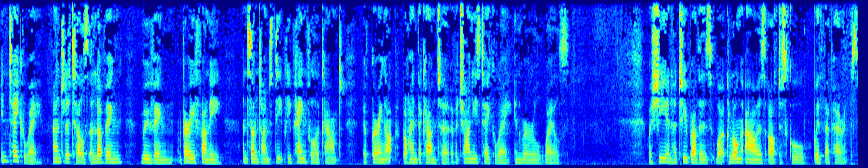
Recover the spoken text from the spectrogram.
In Takeaway, Angela tells a loving, moving, very funny, and sometimes deeply painful account of growing up behind the counter of a Chinese takeaway in rural Wales, where she and her two brothers work long hours after school with their parents.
